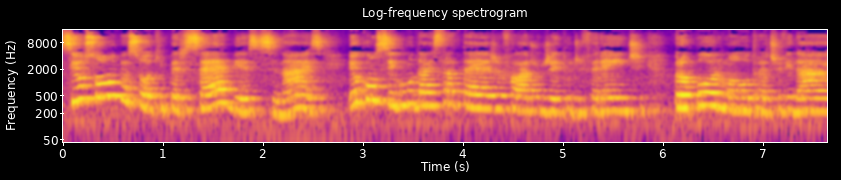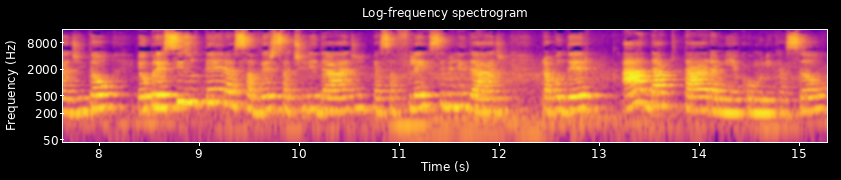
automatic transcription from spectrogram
Se eu sou uma pessoa que percebe esses sinais, eu consigo mudar a estratégia, falar de um jeito diferente, propor uma outra atividade. Então, eu preciso ter essa versatilidade, essa flexibilidade para poder adaptar a minha comunicação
